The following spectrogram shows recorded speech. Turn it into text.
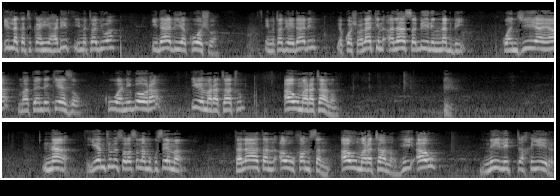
Ila katika hii hadithi imetajwa idadi ya kuoshwa. Imetajwa idadi ya kuoshwa. Lakini ala sabili nadbi kwa njia ya mapendekezo kuwa ni bora iwe mara tatu au mara tano. Na ye mtume swalla sallam kusema thalathan au khamsan au mara tano. Hii au ni litakhyir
